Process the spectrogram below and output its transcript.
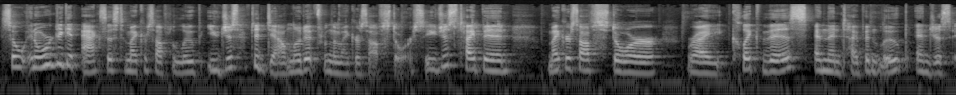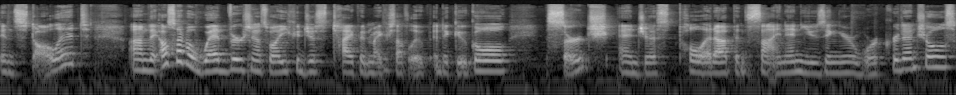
So in order to get access to Microsoft Loop, you just have to download it from the Microsoft Store. So you just type in Microsoft Store, right? Click this and then type in Loop and just install it. Um, they also have a web version as well. You could just type in Microsoft Loop into Google search and just pull it up and sign in using your work credentials.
